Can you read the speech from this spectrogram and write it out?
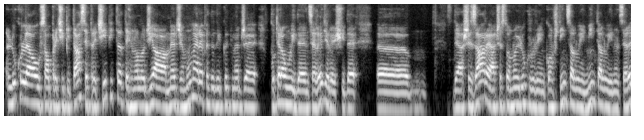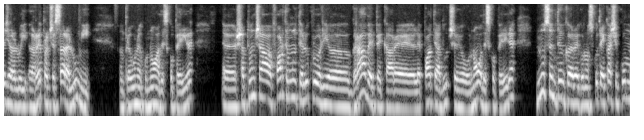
lucrurile au, s-au precipitat, se precipită, tehnologia merge mult mai repede decât merge puterea unui de înțelegere și de uh, de așezare a acestor noi lucruri în conștiința lui, în mintea lui, în înțelegerea lui, în reprocesarea lumii împreună cu noua descoperire, Și atunci foarte multe lucruri grave pe care le poate aduce o nouă descoperire nu sunt încă recunoscute. E ca și cum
